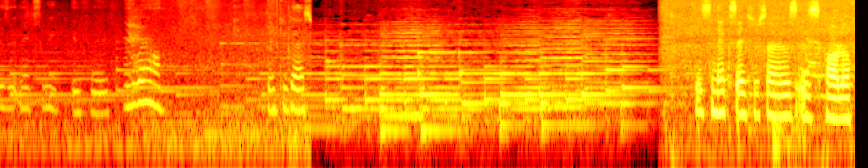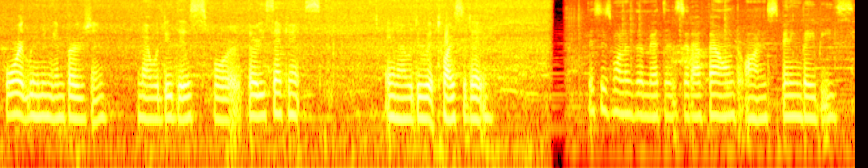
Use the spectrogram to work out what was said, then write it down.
visit next week if we're around. Thank you guys. This next exercise is called a forward leaning inversion. And I would do this for 30 seconds and I would do it twice a day. This is one of the methods that I found on spinning babies.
